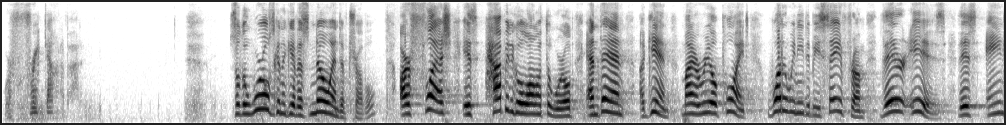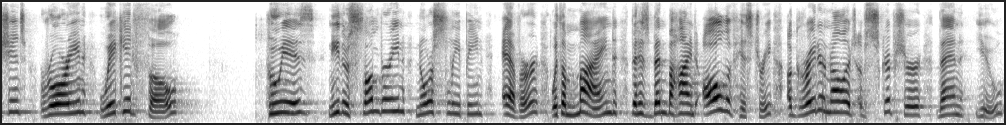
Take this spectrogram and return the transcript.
we're freaked out about it. So the world's going to give us no end of trouble. Our flesh is happy to go along with the world. And then, again, my real point what do we need to be saved from? There is this ancient, roaring, wicked foe who is neither slumbering nor sleeping ever, with a mind that has been behind all of history, a greater knowledge of Scripture than you,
